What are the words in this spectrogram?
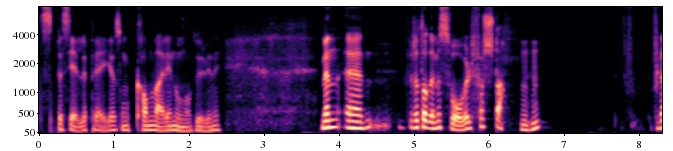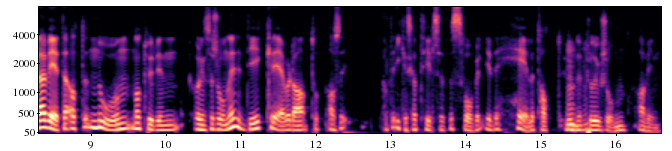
spesielle preget som kan være i noen naturviner. Men eh, for å ta det med svovel først, da. Mhm. For der vet jeg at noen naturvinorganisasjoner de krever da to, altså, at det ikke skal tilsettes svovel i det hele tatt under produksjonen av vin.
